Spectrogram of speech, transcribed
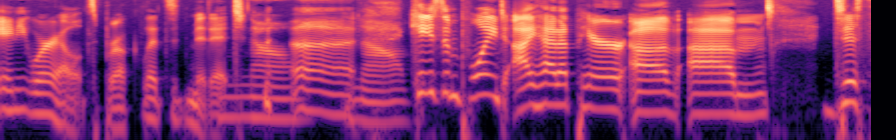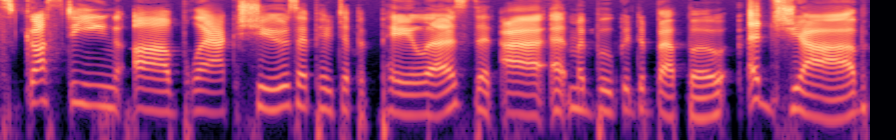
anywhere else, Brooke. Let's admit it. No. Uh, no. Case in point, I had a pair of um disgusting uh black shoes I picked up at Payless that uh at my Buca di Beppo, a job,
